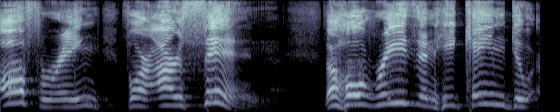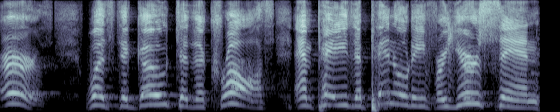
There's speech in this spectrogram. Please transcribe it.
offering for our sin. The whole reason he came to earth was to go to the cross and pay the penalty for your sin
